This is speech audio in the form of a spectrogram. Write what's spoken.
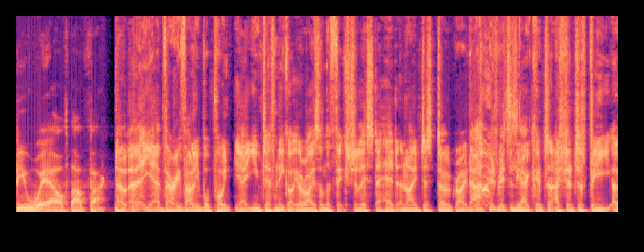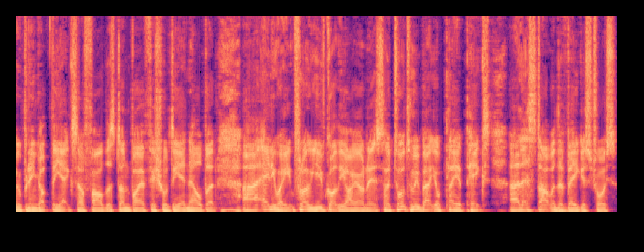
beware of that fact. No, uh, yeah, very valuable point. Yeah, you've definitely got your eyes on the fixture list ahead, and I just don't right now. Admittedly, I could, I should just be opening up the Excel file that's done by official DNL. But uh, anyway, Flo, you've got the eye on it. So talk to me about your player picks. Uh, let's start with the Vegas choice.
